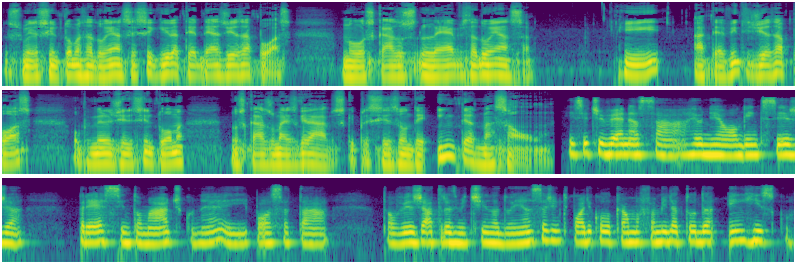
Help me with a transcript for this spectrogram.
dos primeiros sintomas da doença e seguir até dez dias após, nos casos leves da doença, e até 20 dias após o primeiro dia de sintoma nos casos mais graves que precisam de internação. E se tiver nessa reunião alguém que seja pré-sintomático, né, e possa estar tá, talvez já transmitindo a doença, a gente pode colocar uma família toda em risco,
